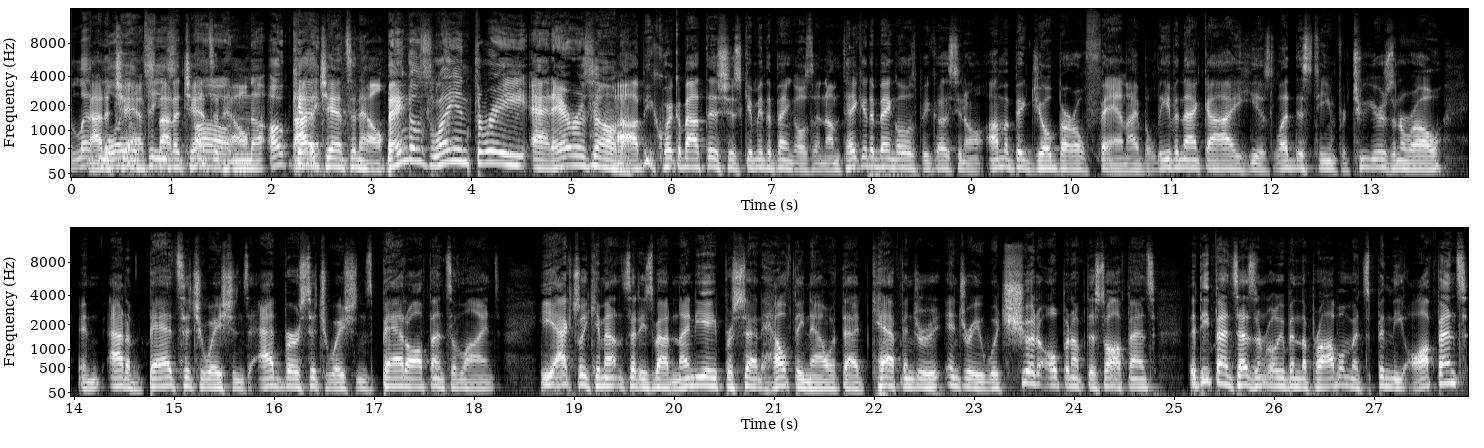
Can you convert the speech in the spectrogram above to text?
let not a chance. Not a chance in Oh, hell. no. Okay. Not a chance in hell. Bengals laying three at Arizona. I'll be quick about this. Just give me the Bengals. And I'm taking the Bengals because, you know, I'm a big Joe Burrow fan. I believe in that guy. He has led this team for two years in a row and out of bad situations, adverse situations, bad offensive lines. He actually came out and said he's about 98% healthy now with that calf injury, injury, which should open up this offense. The defense hasn't really been the problem. It's been the offense,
